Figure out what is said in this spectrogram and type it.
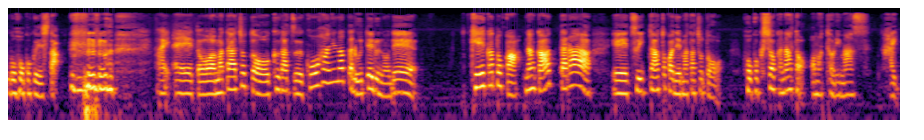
ご報告でした。はい。えっ、ー、と、またちょっと9月後半になったら打てるので、経過とかなんかあったら、えー、ツイッターとかでまたちょっと報告しようかなと思っております。はい。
